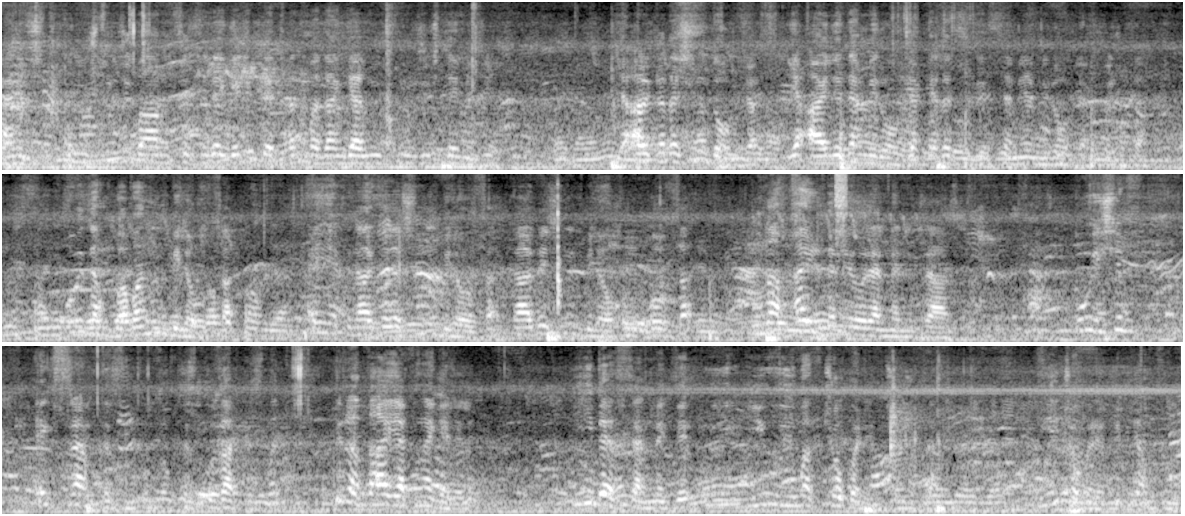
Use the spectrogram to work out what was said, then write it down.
Yani şimdi uyuşturucu bağımlısı size gelip de tanımadan gel uyuşturucu iç demeyecek. Ya arkadaşınız da olacak, ya aileden biri olacak ya da sizi istemeyen biri olacak yüzden babanız bile olsa, en yakın arkadaşınız bile olsa, kardeşiniz bile olsa buna hayır demeyi öğrenmeniz lazım. Bu işin ekstrem kısmı, uzak kısmı, uzak kısmı biraz daha yakına gelelim. İyi beslenmek ve iyi, iyi uyumak çok önemli çocuklar. Niye çok önemli biliyor musunuz?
